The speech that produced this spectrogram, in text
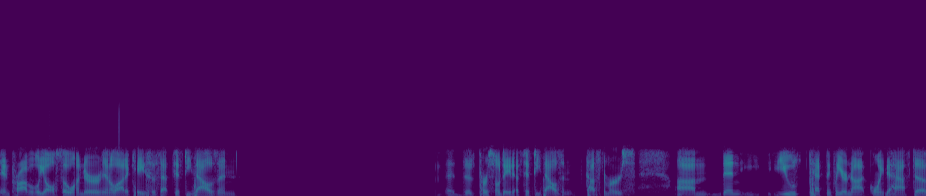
and probably also under, in a lot of cases, that 50,000 uh, the personal data of 50,000 customers, um, then you technically are not going to have to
